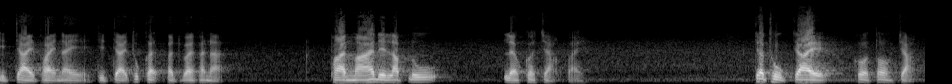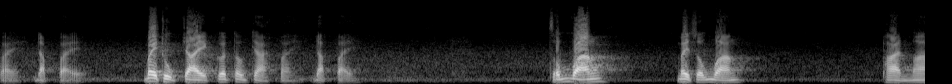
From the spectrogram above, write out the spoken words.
จิตใจภายในจิตใจทุกปัจจุบันขณะ ผ่านมาให้ได้รับรู้แล้วก็จากไป จะถูกใจก็ต้องจากไป ดับไป ไม่ถูกใจก็ต้องจากไป ดับไป สมหวังไม่สมหวัง ผ่านมา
